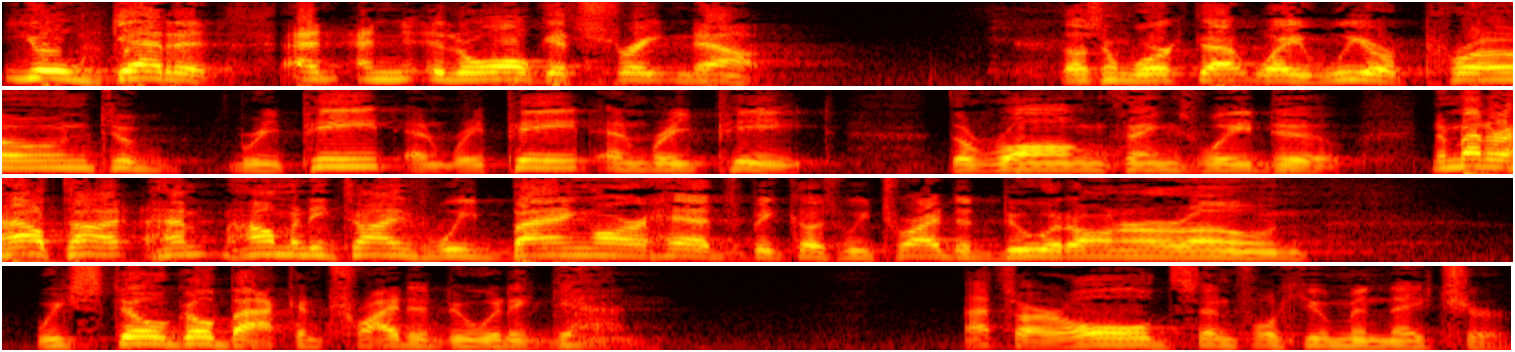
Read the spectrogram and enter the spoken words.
you'll get it and, and it'll all get straightened out. Doesn't work that way. We are prone to repeat and repeat and repeat the wrong things we do. No matter how, time, how many times we bang our heads because we tried to do it on our own, we still go back and try to do it again. That's our old sinful human nature.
